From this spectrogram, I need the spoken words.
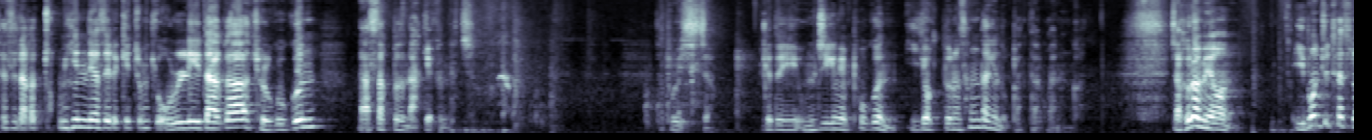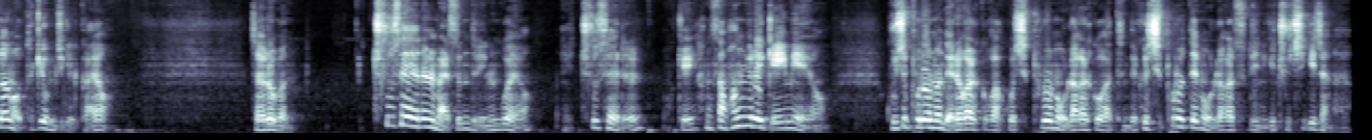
테슬라가 조금 힘내서 이렇게 좀 이렇게 올리다가 결국은 나스닥보다 낮게 끝났죠 자, 보이시죠 그래도 이 움직임의 폭은 이격도는 상당히 높았다고 하는 것. 자, 그러면 이번 주 테슬라는 어떻게 움직일까요? 자, 여러분. 추세를 말씀드리는 거예요. 예, 추세를. 오케이? 항상 확률의 게임이에요. 90%는 내려갈 것 같고 10%는 올라갈 것 같은데 그 10% 때문에 올라갈 수도 있는 게 주식이잖아요.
